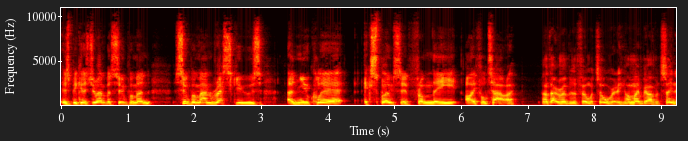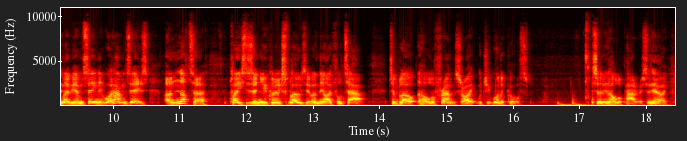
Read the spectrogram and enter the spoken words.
is because, do you remember, Superman, Superman rescues a nuclear explosive from the Eiffel Tower. I don't remember the film at all, really. Or maybe I haven't seen it. Maybe you haven't seen it. What happens is a nutter places a nuclear explosive on the Eiffel Tower to blow up the whole of France, right? Which it would, of course. Certainly the whole of Paris, anyway. Yeah.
